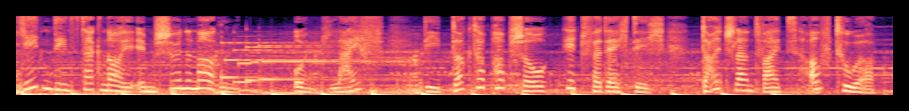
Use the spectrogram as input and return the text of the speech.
Jeden Dienstag neu im schönen Morgen. Und live die Dr. Pop Show Hitverdächtig. Deutschlandweit auf Tour.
